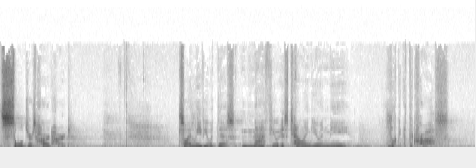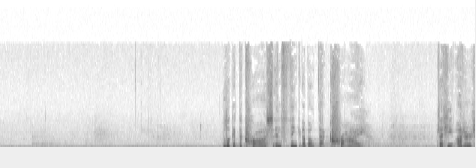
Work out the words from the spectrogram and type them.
soldier's hard heart. So I leave you with this Matthew is telling you and me look at the cross. Look at the cross and think about that cry that he uttered.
